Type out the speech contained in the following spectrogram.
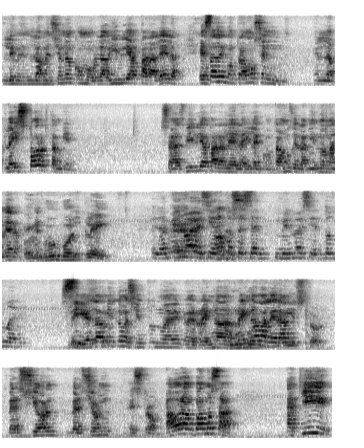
la mencionan como la Biblia paralela. Esta la encontramos en, en la Play Store también. O sea, es Biblia paralela y la encontramos de la misma manera. En Google Play. Es la Eh, 1960, 1909. Sí, es la 1909 eh, Reina, Reina Valera. Versión, versión Strong. Ahora vamos a, aquí,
